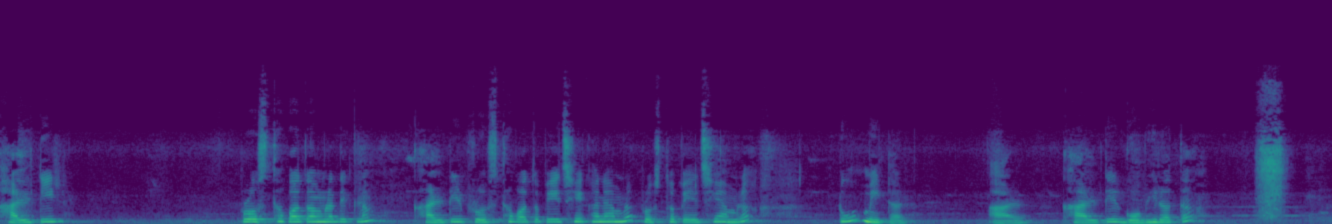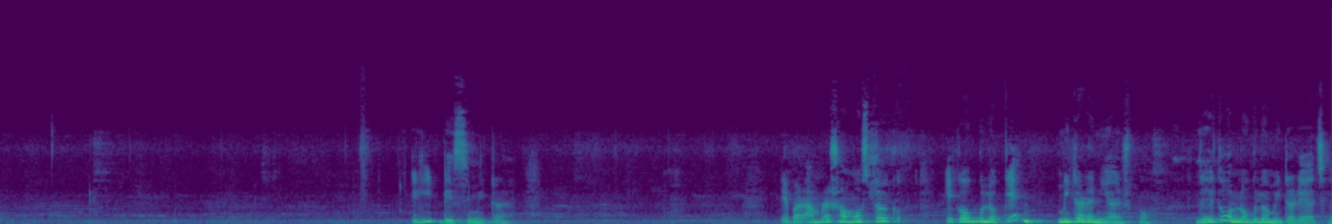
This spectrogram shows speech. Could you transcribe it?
খালটির প্রস্থ কত আমরা দেখলাম? খালটির প্রস্থ কত পেয়েছি এখানে আমরা? প্রস্থ পেয়েছি আমরা টু মিটার আর খালটির গভীরতা? এইট ডেসিমিটার এবার আমরা সমস্ত এককগুলোকে মিটারে নিয়ে আসব। যেহেতু অন্যগুলো মিটারে আছে।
